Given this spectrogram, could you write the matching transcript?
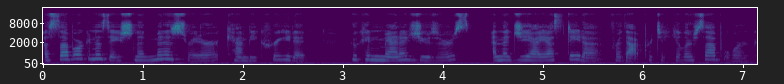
a suborganization administrator can be created who can manage users and the GIS data for that particular suborg.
